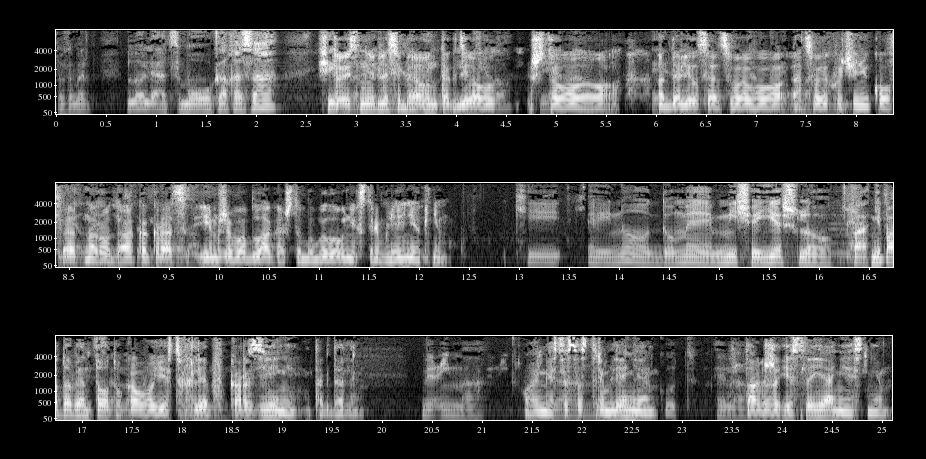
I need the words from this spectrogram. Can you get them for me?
То есть не для себя он так делал, что отдалился от своего, от своих учеников и от народа, а как раз им же во благо, чтобы было у них стремление к нему. Не подобен тот, у кого есть хлеб в корзине и так далее. Вместе со стремлением также и слияние с ним.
